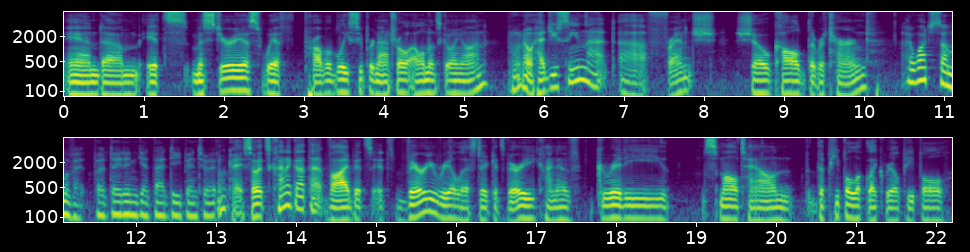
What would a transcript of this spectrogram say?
and um, it's mysterious with probably supernatural elements going on. I don't know. Had you seen that uh, French show called The Returned? I watched some of it, but they didn't get that deep into it. Okay, so it's kind of got that vibe. It's it's very realistic. It's very kind of gritty, small town. The people look like real people.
